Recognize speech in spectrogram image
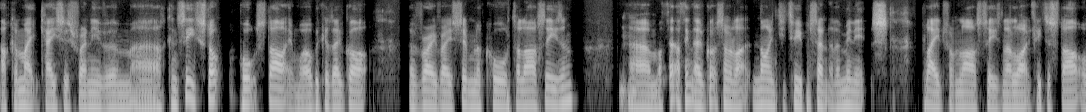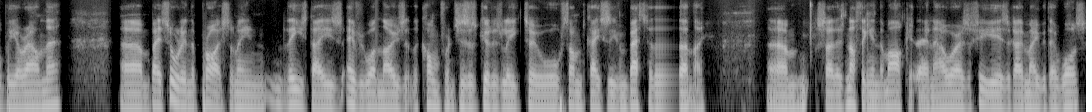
I can make cases for any of them. Uh, I can see Stockport starting well because they've got a very, very similar core to last season. Mm-hmm. Um, I, th- I, think they've got something like 92% of the minutes played from last season are likely to start or be around there. Um, but it's all in the price. I mean, these days everyone knows that the conference is as good as League Two, or some cases even better, don't they? Um, so there's nothing in the market there now, whereas a few years ago maybe there was.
